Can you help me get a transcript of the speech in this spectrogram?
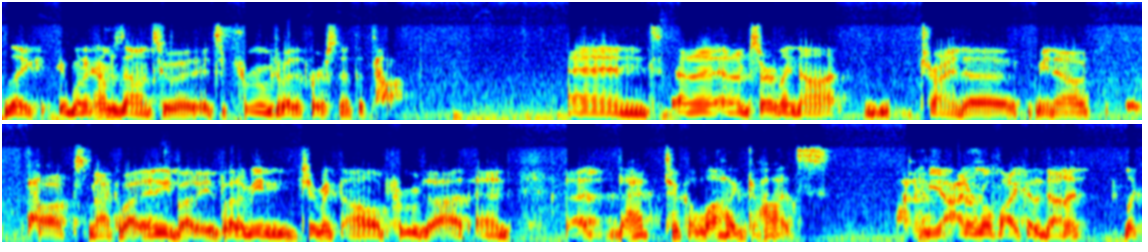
like when it comes down to it, it's approved by the person at the top. And and, I, and I'm certainly not trying to you know talk smack about anybody, but I mean Jim McDonald approved that, and that that took a lot of guts. I mean, I don't know if I could have done it. Like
